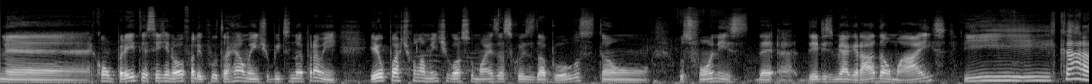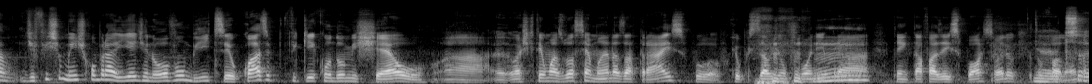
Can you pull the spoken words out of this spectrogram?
É, comprei, testei de novo, falei, puta, realmente o Beats não é pra mim. Eu particularmente gosto mais das coisas da Bose, então os fones de, é, deles me agradam mais. E, cara, dificilmente compraria de novo um Beats. Eu quase fiquei com o do Michel, ah, eu acho que tem umas duas semanas atrás, porque eu precisava de um fone pra tentar fazer esportes. Olha o que eu tô yeah, falando.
